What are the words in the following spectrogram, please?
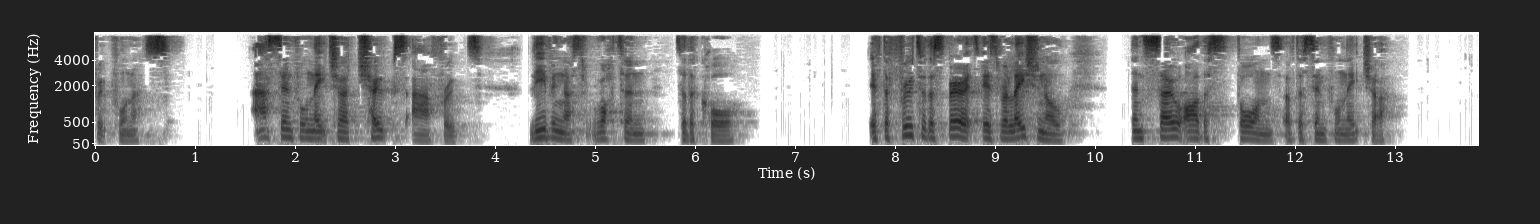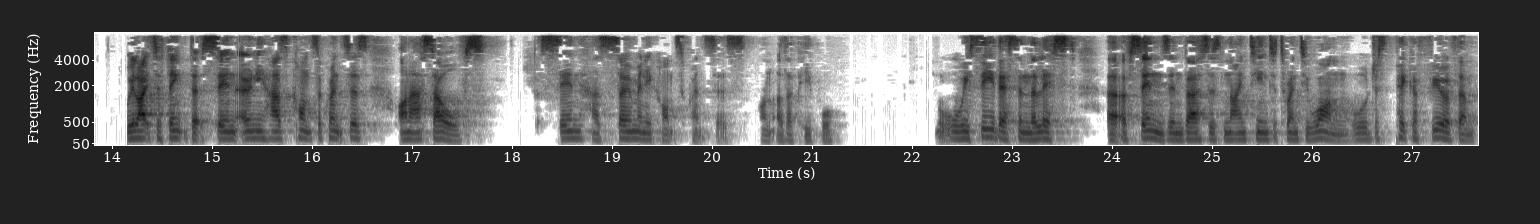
fruitfulness. Our sinful nature chokes our fruit, leaving us rotten to the core. If the fruit of the Spirit is relational, then so are the thorns of the sinful nature. We like to think that sin only has consequences on ourselves but sin has so many consequences on other people. We see this in the list uh, of sins in verses 19 to 21. We'll just pick a few of them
